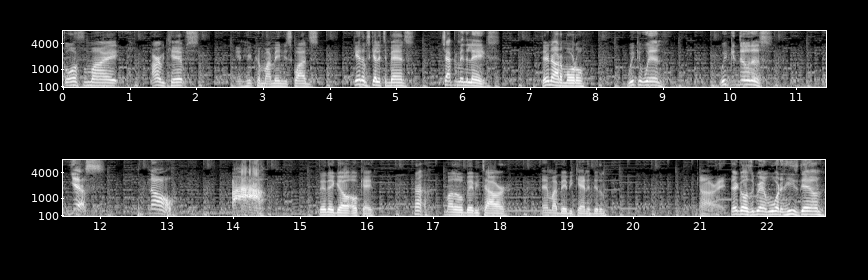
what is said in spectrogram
Going for my army camps. And here come my minion squads. Get them, skeleton bands. Chop them in the legs. They're not immortal. We can win. We can do this. Yes. No. Ah. There they go. Okay. my little baby tower and my baby cannon did them. Alright, there goes the Grand Warden. He's down.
